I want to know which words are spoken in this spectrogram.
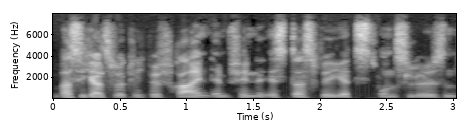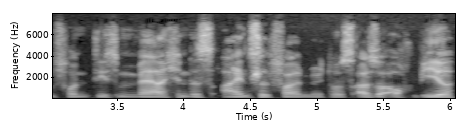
Was ich als wirklich befreiend empfinde, ist, dass wir jetzt uns lösen von diesem Märchen des Einzelfallmythos. Also auch wir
